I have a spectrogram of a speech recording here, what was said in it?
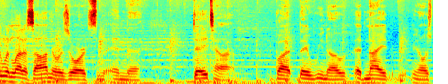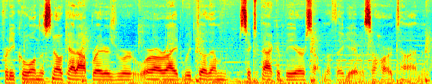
they wouldn't let us on the resorts in, in, the daytime. But they, you know, at night, you know, it was pretty cool, and the snowcat operators were, were all right. We'd throw them six pack of beer or something if they gave us a hard time. And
